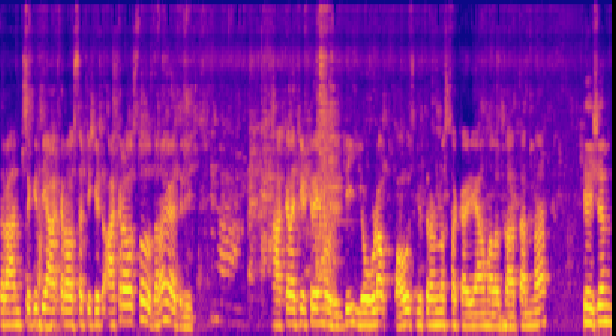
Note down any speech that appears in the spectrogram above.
तर आमचं किती अकरा वाजता तिकीट अकरा वाजता होतं ना काहीतरी? अकराची ट्रेन होती ती एवढा पाऊस मित्रांनो सकाळी आम्हाला जाताना. स्टेशन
